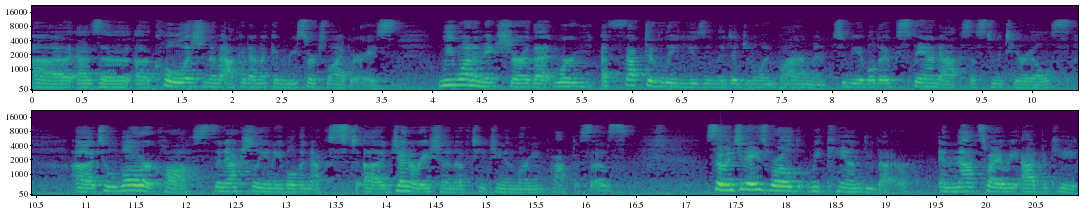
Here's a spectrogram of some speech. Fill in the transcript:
uh, as a, a, coalition of academic and research libraries, we want to make sure that we're effectively using the digital environment to be able to expand access to materials, uh, to lower costs, and actually enable the next uh, generation of teaching and learning practices. So in today's world, we can do better. And that's why we advocate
